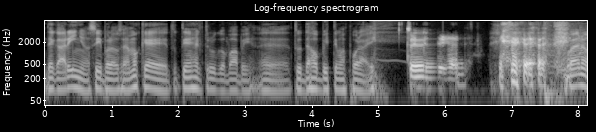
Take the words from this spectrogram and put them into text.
De cariño, sí, pero sabemos que tú tienes el truco, papi. Eh, tú dejas víctimas por ahí. Sí. bueno,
